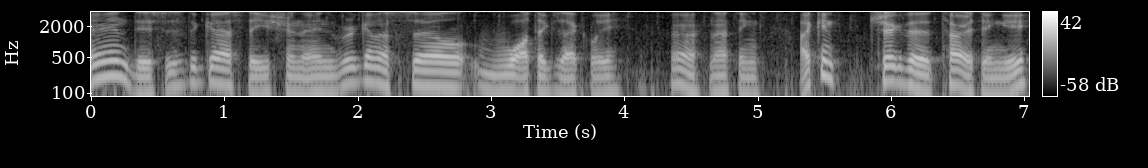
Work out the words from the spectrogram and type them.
And this is the gas station, and we're gonna sell what exactly? Huh, nothing. I can check the tire thingy.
